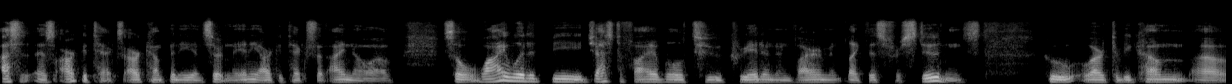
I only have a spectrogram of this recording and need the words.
us as architects, our company, and certainly any architects that I know of. So, why would it be justifiable to create an environment like this for students who are to become uh,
